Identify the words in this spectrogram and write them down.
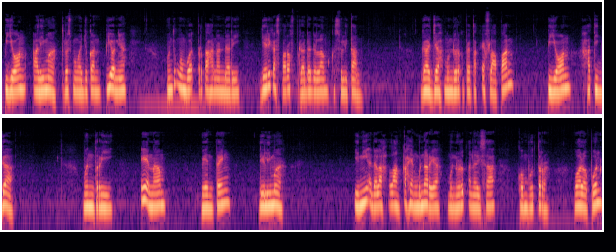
pion A5 terus memajukan pionnya untuk membuat pertahanan dari Gary Kasparov berada dalam kesulitan. Gajah mundur ke petak F8, pion H3. Menteri E6, benteng D5. Ini adalah langkah yang benar ya menurut analisa komputer. Walaupun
